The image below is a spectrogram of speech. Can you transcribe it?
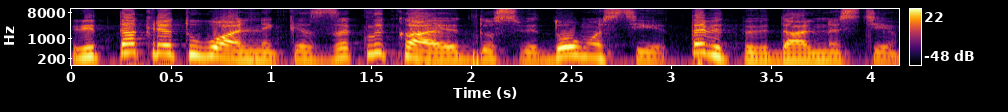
Відтак рятувальники закликають до свідомості та відповідальності.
